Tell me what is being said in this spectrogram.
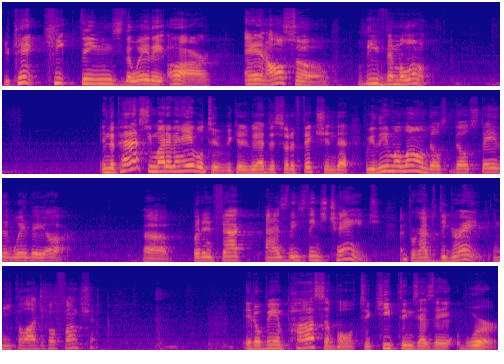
You can't keep things the way they are and also leave them alone. In the past, you might have been able to because we had this sort of fiction that if we leave them alone, they'll, they'll stay the way they are. Uh, but in fact, as these things change and perhaps degrade in ecological function, it'll be impossible to keep things as they were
